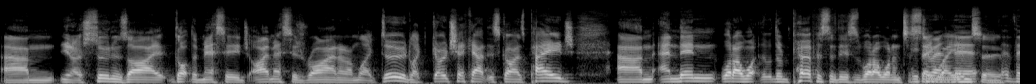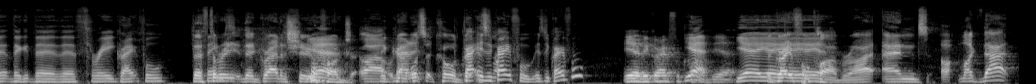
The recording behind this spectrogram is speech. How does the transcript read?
um, you know, as soon as I got the message, I messaged Ryan and I'm like, dude, like go check out this guy's page. Um, and then what I want, the purpose of this is what I wanted to segue the, into. The, the, the, the three grateful the things? three, the gratitude yeah. project. Uh, the no, what's it called? Gra- is it grateful? Is it grateful? Yeah, the Grateful Club. Yeah, yeah, yeah, yeah. The Grateful yeah, yeah, Club, right? And uh, like that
